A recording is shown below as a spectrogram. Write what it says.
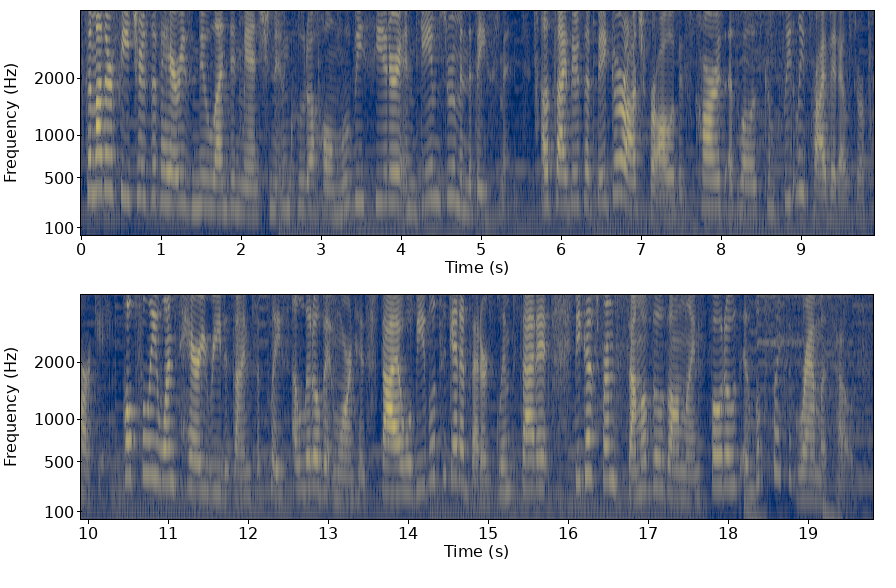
Some other features of Harry's new London mansion include a home movie theater and games room in the basement. Outside there's a big garage for all of his cars, as well as completely private outdoor parking. Hopefully once Harry redesigns the place a little bit more in his style, we'll be able to get a better glimpse at it, because from some of those online photos, it looks like a grandma's house.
